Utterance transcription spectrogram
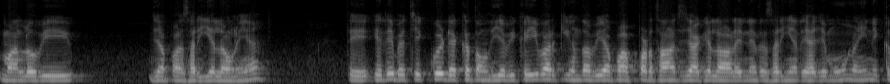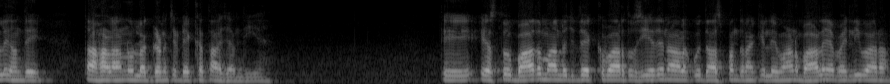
ਮੰਨ ਲਓ ਵੀ ਜੇ ਆਪਾਂ ਸਰੀਏ ਲਾਉਣੇ ਆ, ਤੇ ਇਹਦੇ ਵਿੱਚ ਇੱਕੋ ਹੀ ਦਿੱਕਤ ਆਉਂਦੀ ਹੈ ਵੀ ਕਈ ਵਾਰ ਕੀ ਹੁੰਦਾ ਵੀ ਆਪਾਂ ਅੱਪੜ ਥਾਂ 'ਚ ਜਾ ਕੇ ਲਾ ਲੈਂਦੇ ਹਾਂ ਤੇ ਸਰੀਆਂ ਦੇ ਹਜੇ ਮੂੰਹ ਨਹੀਂ ਨਿਕਲੇ ਹੁੰਦੇ, ਤਾਂ ਹਲਾਂ ਨੂੰ ਲੱਗਣ 'ਚ ਦਿੱਕਤ ਆ ਜਾਂਦੀ ਹੈ। ਤੇ ਇਸ ਤੋਂ ਬਾਅਦ ਮੰਨ ਲਓ ਜਦੋਂ ਇੱਕ ਵਾਰ ਤੁਸੀਂ ਇਹਦੇ ਨਾਲ ਕੋਈ 10-15 ਕਿੱਲੇ ਵਾਹਣ ਵਾਹ ਲਿਆ ਪਹਿਲੀ ਵਾਰ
